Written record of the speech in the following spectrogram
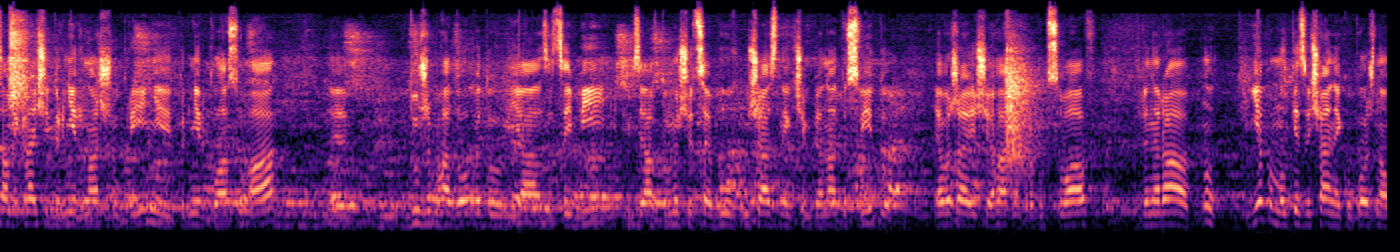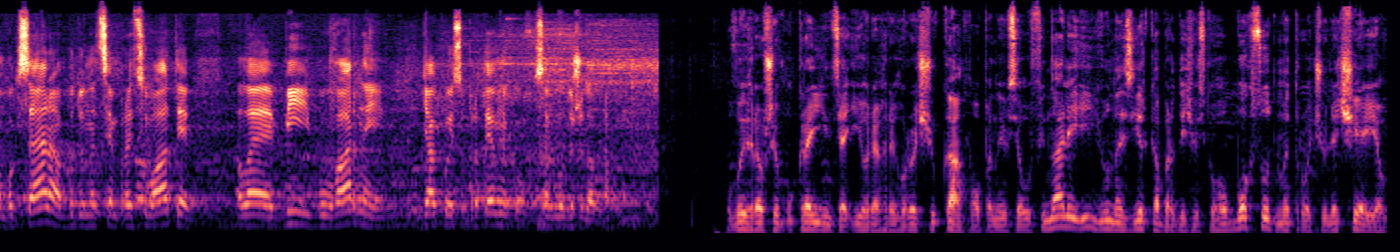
найкращий турнір в нашій Україні, турнір класу А. Е, Дуже багато опиту я за цей бій взяв, тому що це був учасник чемпіонату світу. Я вважаю, що я гарно пробоксував. Тренера, ну, є помилки, звичайно, як у кожного боксера, буду над цим працювати, але бій був гарний. Дякую супротивнику, все було дуже добре. Вигравши в українця Ігоря Григорощука, опинився у фіналі і юна зірка бердичівського боксу Дмитро Чулячеєв.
